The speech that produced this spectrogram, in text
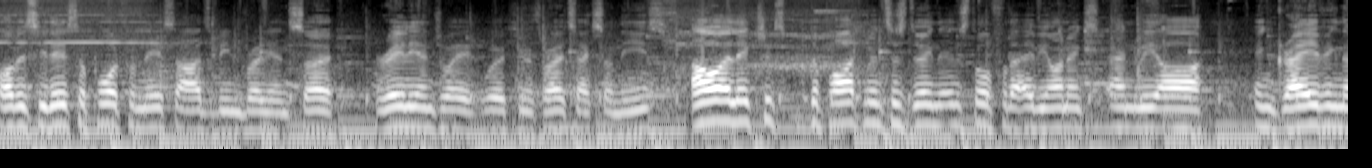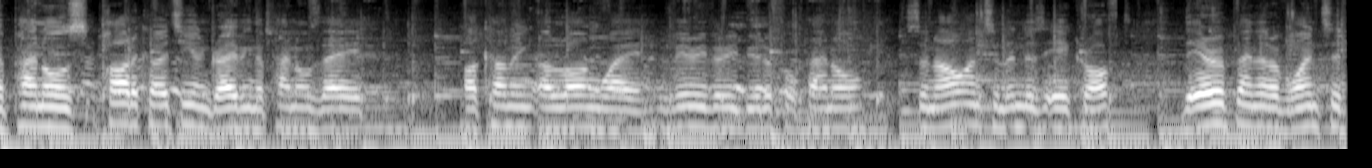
Obviously their support from their side has been brilliant so really enjoy working with Rotax on these. Our electrics department is doing the install for the avionics and we are engraving the panels, powder coating engraving the panels. They are coming a long way. Very, very beautiful panel. So now onto Linda's aircraft. The aeroplane that I've wanted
